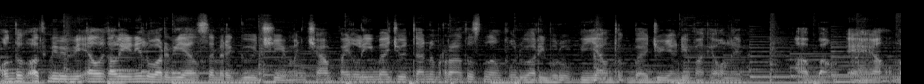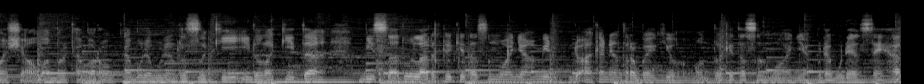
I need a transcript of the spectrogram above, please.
Untuk outfit BBL kali ini luar biasa merek Gucci mencapai Rp5.662.000 untuk baju yang dipakai oleh Abang El Masya Allah berkah barokah mudah-mudahan rezeki idola kita bisa tular ke kita semuanya amin. Doakan yang terbaik yuk untuk kita semuanya. Mudah-mudahan sehat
